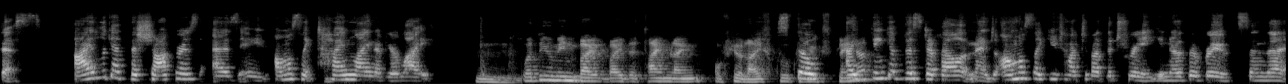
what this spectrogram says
this. I look at the chakras as a almost like timeline of your life. Hmm. What do you mean by, by the timeline of your life? Could, so could I that? I think of this development almost like you talked about the tree, you know, the roots and the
